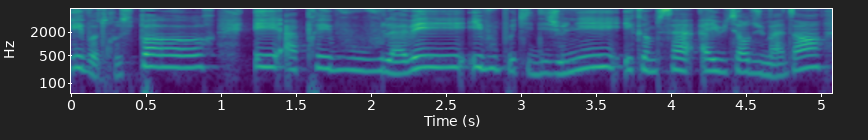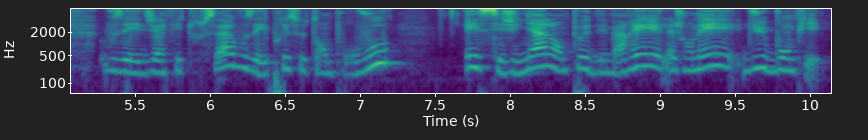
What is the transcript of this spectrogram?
et votre sport, et après vous vous lavez et vous petit déjeuner, et comme ça à 8h du matin, vous avez déjà fait tout ça, vous avez pris ce temps pour vous, et c'est génial, on peut démarrer la journée du bon pied.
